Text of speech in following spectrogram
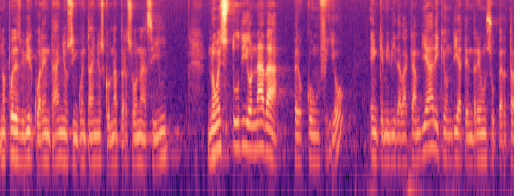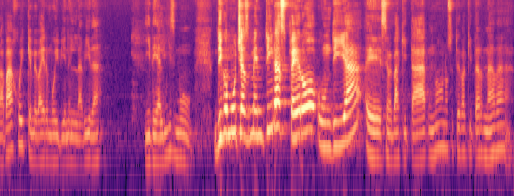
No puedes vivir 40 años, 50 años con una persona así. No estudio nada, pero confío en que mi vida va a cambiar y que un día tendré un super trabajo y que me va a ir muy bien en la vida. Idealismo. Digo muchas mentiras, pero un día eh, se me va a quitar. No, no se te va a quitar nada.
